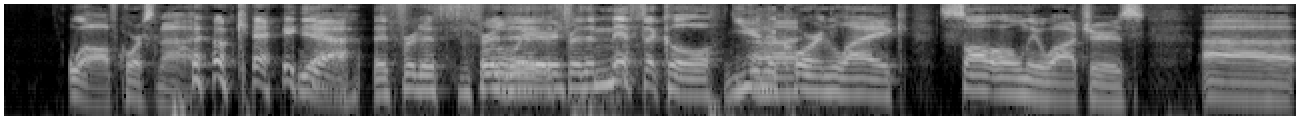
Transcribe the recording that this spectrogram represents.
well, of course not. okay, yeah, Uh, for the for the weird. for the mythical unicorn like Saul only watchers. Uh,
